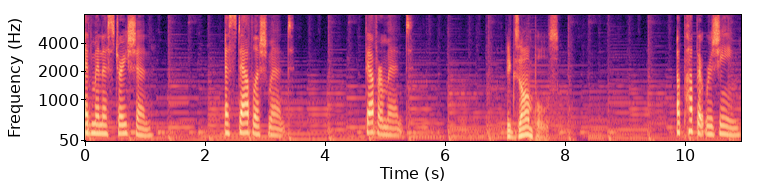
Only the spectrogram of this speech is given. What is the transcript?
Administration. Establishment. Government. Examples. A puppet regime.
